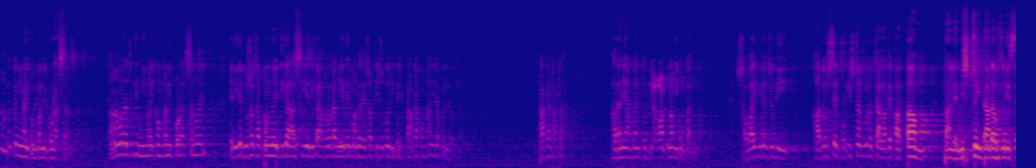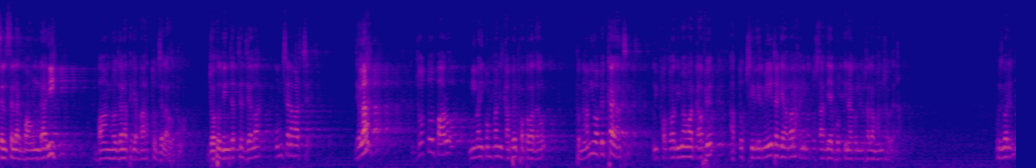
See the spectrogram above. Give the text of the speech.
আমরা তো নিমাই কোম্পানি প্রোডাকশন তা আমরা যদি নিমাই কোম্পানি প্রোডাকশন হয়, এদিকে দুশো ছাপ্পান্ন, এদিকে আসি এদিকে আঠারোটা মেয়েদের মাথায় সব কিছু করি টাটা কোম্পানিটা করল টাটা টাটা। আদানি আম্বানি তো বিরাট নামী কোম্পানি। সবাই মিলে যদি আদর্শের প্রতিষ্ঠানগুলো চালাতে পারতাম, তাহলে নিশ্চয়ই দাদা হুজুরি সেলসেলার বাউন্ডারি বান্ন জেলা থেকে বাহাত্তর জেলা হতো। যতদিন যাচ্ছে জেলা কমছে না বাড়ছে। জেলা, যত পারো নিমাই কোম্পানি কাপের ফতোয়া দাও। তবে আমি অপেক্ষায় আছি, তুই ফতোয়া দিবি আমার কাপের আর তোর ছেলের মেয়েটাকে আবার হালিমাতো সাদিয়া ভর্তি না করলে সালা মানুষ হবে না। বুঝতে পারেন?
